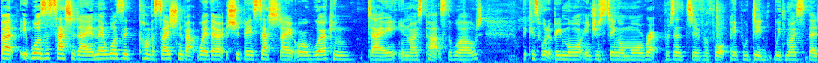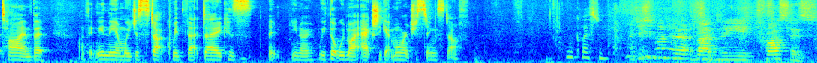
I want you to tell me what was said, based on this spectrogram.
but it was a Saturday, and there was a conversation about whether it should be a Saturday or a working day in most parts of the world, because would it be more interesting or more representative of what people did with most of their time? But I think in the end we just stuck with that day because you know we thought we might actually get more interesting stuff. Good question. I just wonder about the process.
